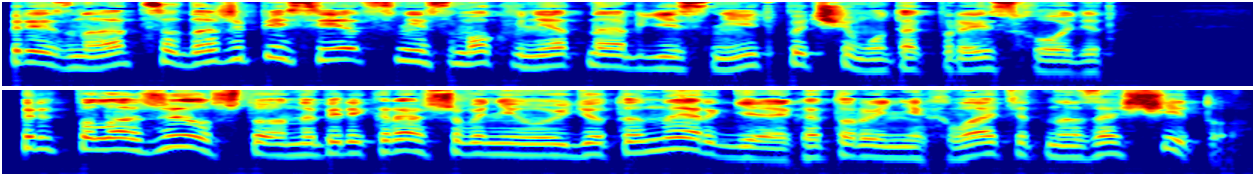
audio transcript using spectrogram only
Признаться, даже писец не смог внятно объяснить, почему так происходит. Предположил, что на перекрашивание уйдет энергия, которой не хватит на защиту.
